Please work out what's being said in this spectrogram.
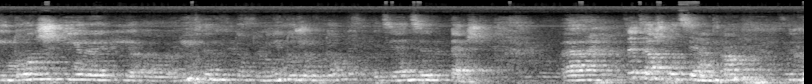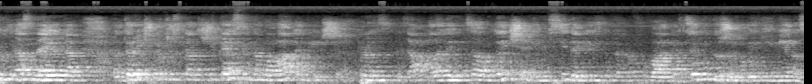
і тон шкіри, і е, ліфтинг. Тобто мені дуже подобається, пацієнтці теж. Це ця ж пацієнтка. Я з нею так. Речі, хочу сказати, що кейсів набагато більше, в принципі, да? але це обличчя і не всі дають фотографувати. В цьому дуже великий мінус.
